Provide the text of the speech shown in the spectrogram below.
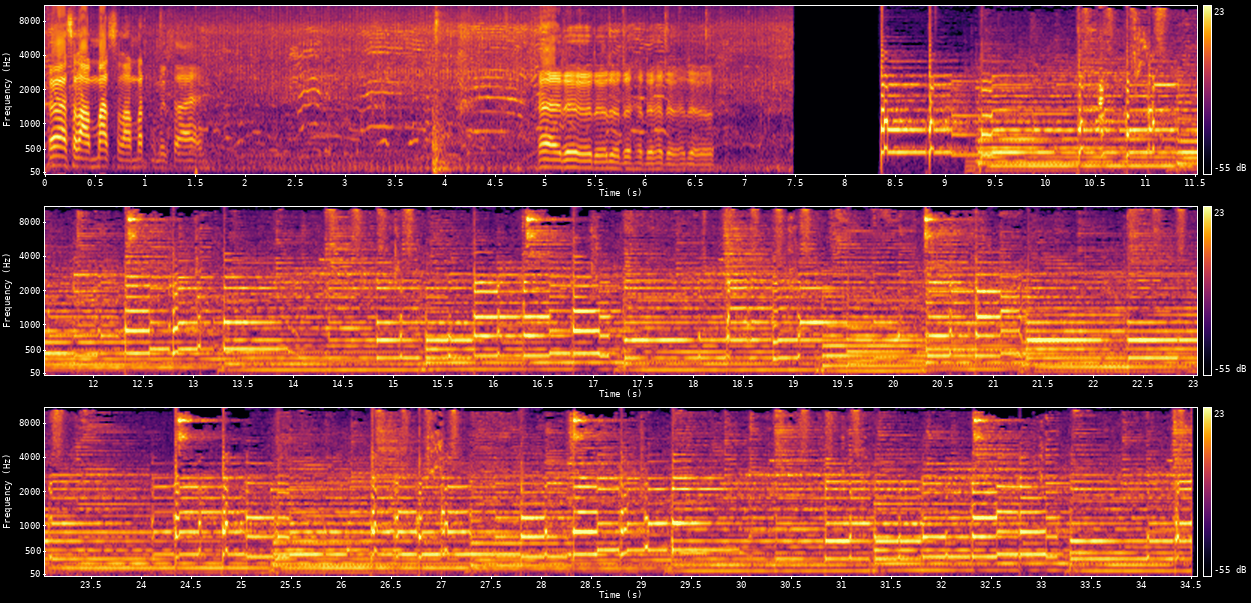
Ah, selamat, selamat pemirsa. Aduh, aduh, aduh, aduh, aduh, aduh.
